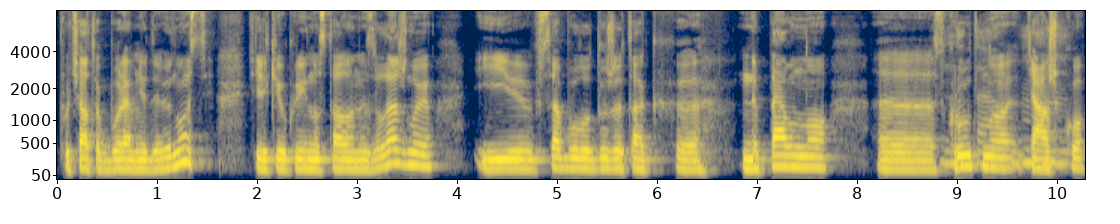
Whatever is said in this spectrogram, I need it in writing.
початок буремні 90-ті, тільки Україна стала незалежною, і все було дуже так непевно. Е, скрутно, ну, тяжко.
